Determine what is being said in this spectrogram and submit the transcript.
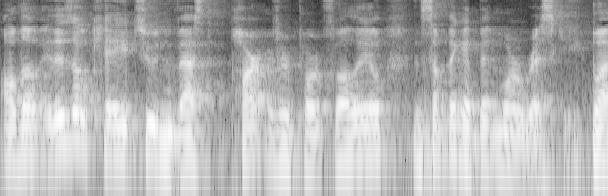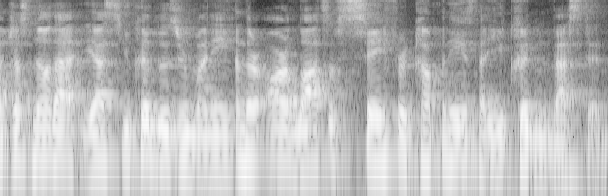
Although it is okay to invest part of your portfolio in something a bit more risky. But just know that yes, you could lose your money and there are lots of safer companies that you could invest in.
